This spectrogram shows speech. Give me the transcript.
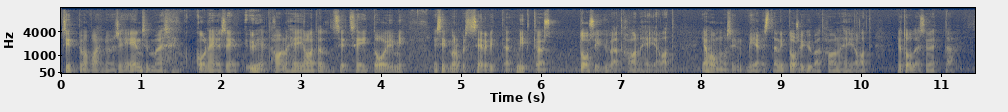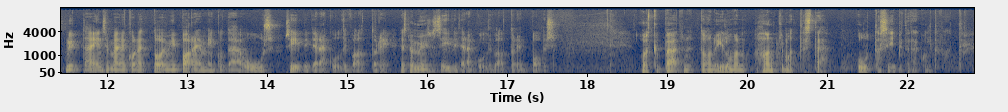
sitten mä vaihdoin siihen ensimmäiseen koneeseen yhdet hanheijalat ja totesin, että se ei toimi. Ja sitten mä rupesin selvittää, että mitkä olisi tosi hyvät hanheijalat. Ja hommasin mielestäni tosi hyvät hanheijalat. Ja totesin, että nyt tämä ensimmäinen kone toimii paremmin kuin tämä uusi siipiteräkultivaattori. Ja sitten mä myin sen siipiteräkultivaattorin pois. Olisitko päätynyt tuohon ilman hankkimatta sitä uutta siipiteräkultivaattoria?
